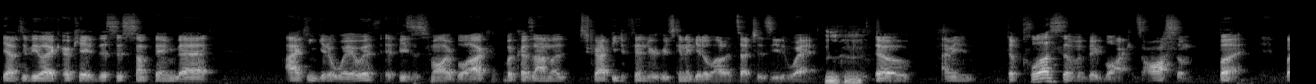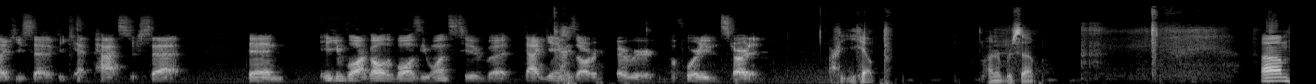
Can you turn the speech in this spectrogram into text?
you have to be like, okay, this is something that I can get away with if he's a smaller block because I'm a scrappy defender who's going to get a lot of touches either way. Mm-hmm. So, I mean, the plus of a big block is awesome, but like you said, if he can't pass or set, then he can block all the balls he wants to, but that game is already over before it even started. Yep. 100%. Um,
